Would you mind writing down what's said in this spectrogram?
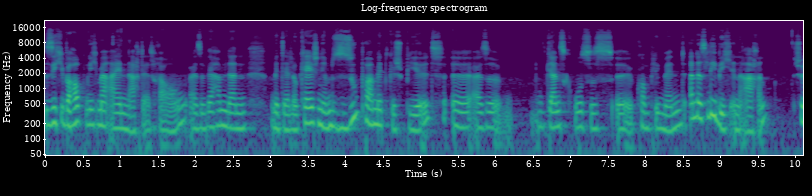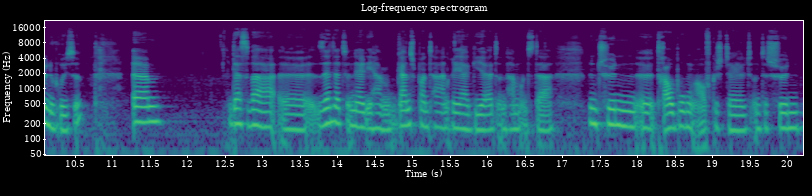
sich überhaupt nicht mehr ein nach der Trauung. Also wir haben dann mit der Location, die haben super mitgespielt. Äh, also ganz großes äh, Kompliment an das Liebig in Aachen. Schöne Grüße. Ähm, das war äh, sensationell. Die haben ganz spontan reagiert und haben uns da einen schönen äh, Traubogen aufgestellt und das schön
